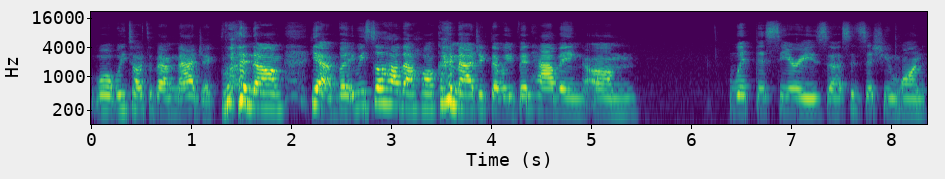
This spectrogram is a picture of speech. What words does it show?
well, we talked about magic. But, um, yeah, but we still have that Hawkeye magic that we've been having, um, with this series uh, since issue 1.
